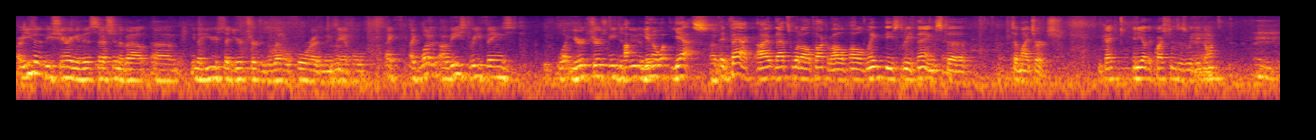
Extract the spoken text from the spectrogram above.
Are you gonna be sharing in this session about, um, you know, you said your church is a level four as an example. Like, like what, are- are these three things what your church needs to do to? Uh, You know what, yes. Okay. In fact, I, that's what I'll talk about. I'll, I'll link these three things to, to my church. Okay? Any other questions as we get going?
